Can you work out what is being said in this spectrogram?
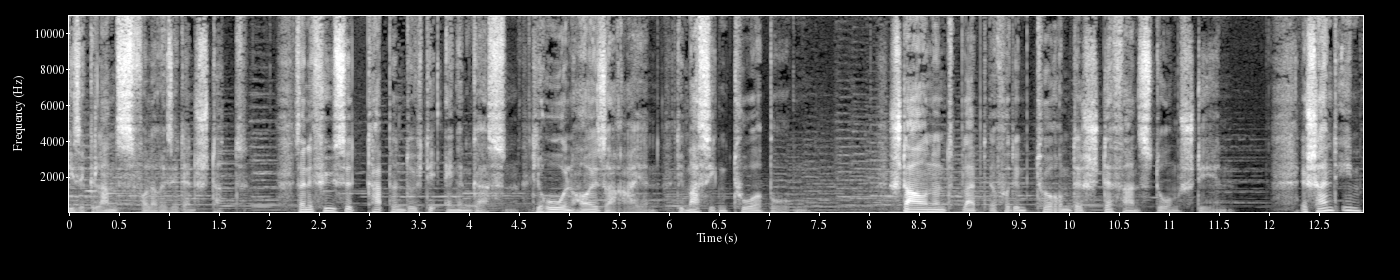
Diese glanzvolle Residenzstadt. Seine Füße tappen durch die engen Gassen, die hohen Häuserreihen, die massigen Torbogen. Staunend bleibt er vor dem Turm des Stephansdom stehen. Es scheint ihm,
